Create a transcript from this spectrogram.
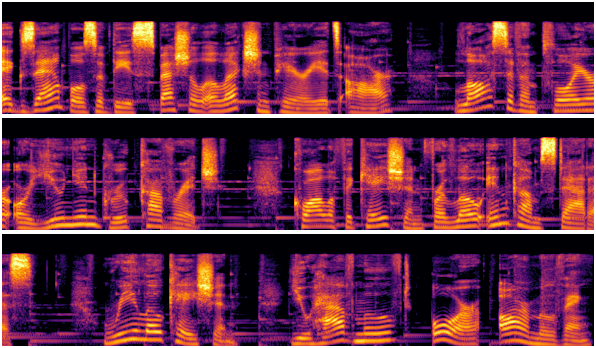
Examples of these special election periods are loss of employer or union group coverage, qualification for low income status, relocation, you have moved or are moving.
